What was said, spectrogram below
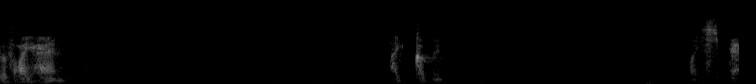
Into thy hands I commit my spirit.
